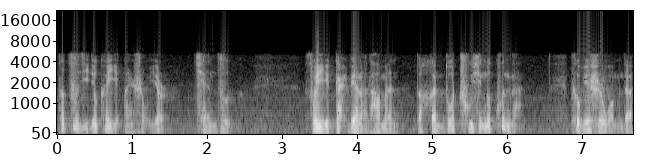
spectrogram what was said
他自己就可以按手印签字。所以改变了他们的很多出行的困难。特别是我们的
